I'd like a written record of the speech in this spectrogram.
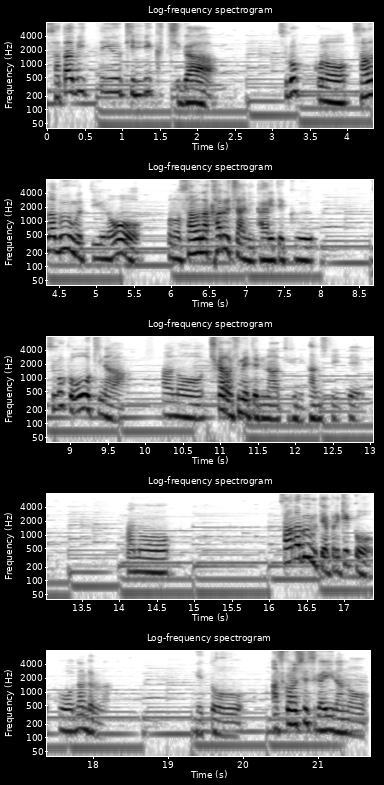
サタビっていう切り口がすごくこのサウナブームっていうのをこのサウナカルチャーに変えていくすごく大きなあの力を秘めてるなっていうふうに感じていてあのサウナブームってやっぱり結構こうなんだろうな。えっとあそこの施設がいいだの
